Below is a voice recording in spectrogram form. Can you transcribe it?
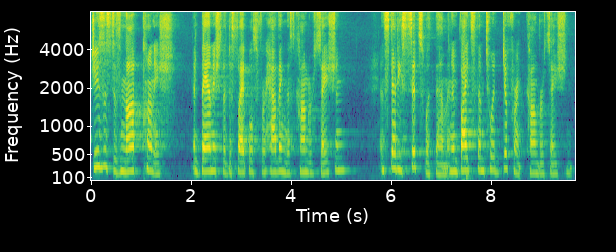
Jesus does not punish and banish the disciples for having this conversation. Instead, he sits with them and invites them to a different conversation.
